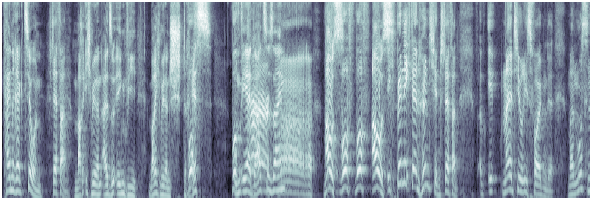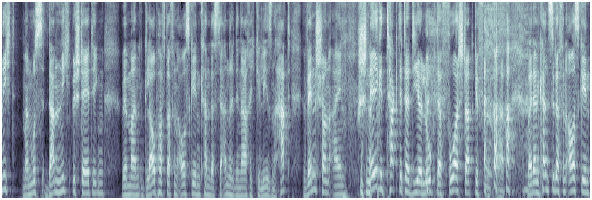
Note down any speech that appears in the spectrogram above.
keine Reaktion. Stefan. Mache ich mir dann also irgendwie, mache ich mir dann Stress, um Wuff. eher da zu sein? Aus! Wuff, wuff. Aus! Ich bin nicht dein Hündchen, Stefan. Meine Theorie ist folgende. Man muss nicht, man muss dann nicht bestätigen, wenn man glaubhaft davon ausgehen kann, dass der andere die Nachricht gelesen hat, wenn schon ein schnell getakteter Dialog davor stattgefunden hat. Weil dann kannst du davon ausgehen,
